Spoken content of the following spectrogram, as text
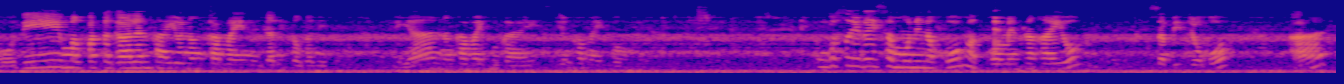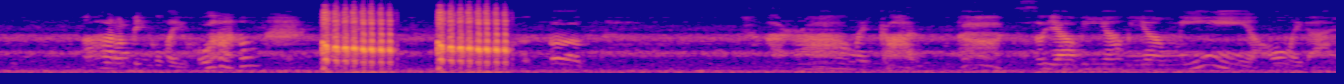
o di magpatagalan tayo ng kamay ng ganito, ganito. Ayan, ang kamay ko guys. Yung kamay ko. Kung gusto nyo guys hamunin ako, mag-comment lang kayo sa video ko. At ah, harapin ko kayo. Wow! uh, oh my God! So yummy, yummy, yummy! Oh my God!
